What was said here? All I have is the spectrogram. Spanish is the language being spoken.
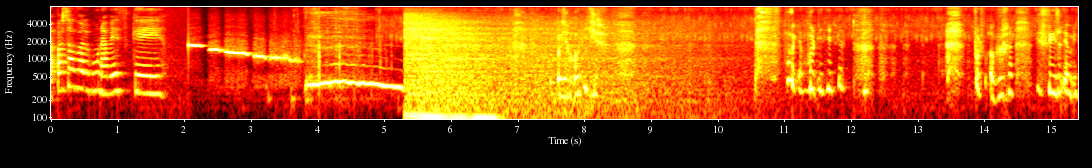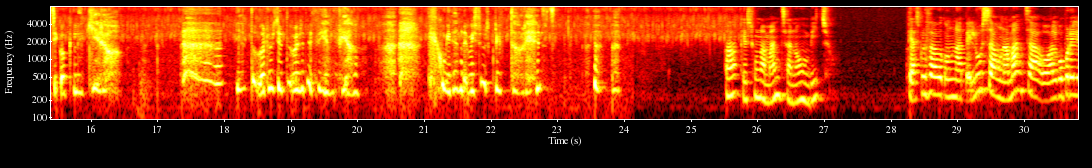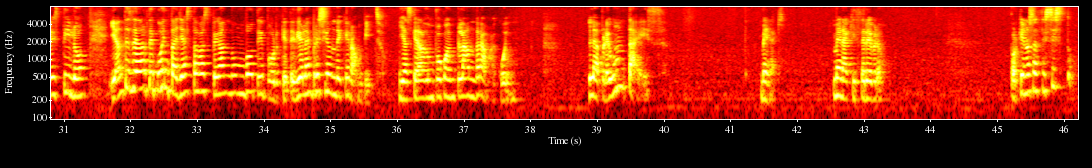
ha pasado alguna vez que... Voy a morir. Voy a morir. Por favor, decidle a mi chico que le quiero. Y a todos los youtubers de ciencia que cuiden de mis suscriptores. Ah, que es una mancha, no un bicho. Te has cruzado con una pelusa, una mancha o algo por el estilo y antes de darte cuenta ya estabas pegando un bote porque te dio la impresión de que era un bicho y has quedado un poco en plan drama queen. La pregunta es... Ven aquí. Ven aquí, cerebro. ¿Por qué nos haces esto?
